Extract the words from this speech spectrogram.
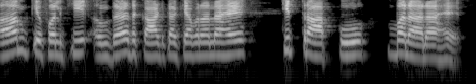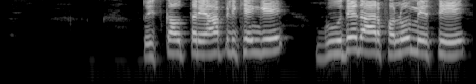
आम के फल की अनुदैर्ध काट का क्या बनाना है? चित्र आपको बनाना है। तो इसका उत्तर यहाँ पे लिखेंगे, गूदेदार फलों में से,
